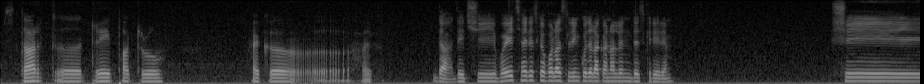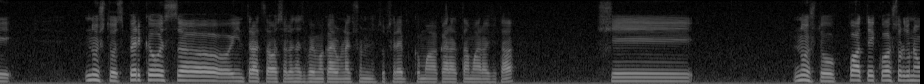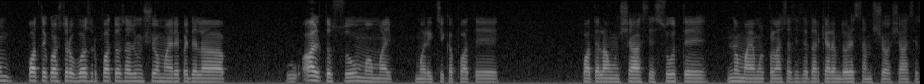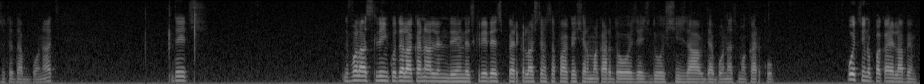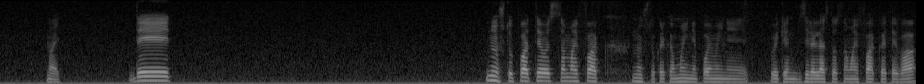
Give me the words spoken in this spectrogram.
Start uh, 3, 4. Hai că... Uh, hai că... Da, deci băieți, haideți că vă las linkul de la canal în descriere. Și nu știu, sper că o să intrați sau o să lăsați voi măcar un like și un subscribe, că măcar atâta m-ar ajuta. Și... Nu știu, poate cu ajutorul dumneavoastră, poate cu ajutorul vostru, poate o să ajung și eu mai repede la o altă sumă mai măricică, poate poate la un 600, nu mai am mult până la 600, dar chiar îmi doresc să am și eu 600 de abonați. Deci, Vă las linkul de la canal în, în descriere, sper că l-așteptăm să facă și el măcar 20-25 de, de abonați, măcar cu puținul pe care îl avem noi. De... Nu știu, poate o să mai fac, nu știu, cred că mâine, poi mâine, weekend, zilele astea o să mai fac câteva.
